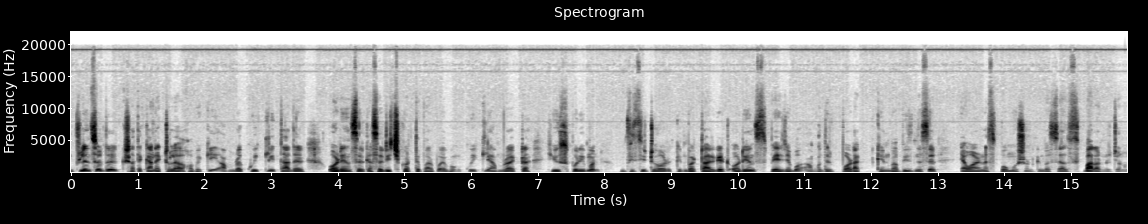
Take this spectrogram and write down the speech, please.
ইনফ্লুয়েন্সারদের সাথে কানেক্ট হলে হবে কি, আমরা কুইকলি তাদের অডিয়েন্সের কাছে রিচ করতে পারব এবং কুইকলি আমরা একটা হিউজ পরিমাণ ভিজিটর কিংবা টার্গেট অডিয়েন্স পেয়ে যাব আমাদের প্রোডাক্ট কিংবা বিজনেসের অ্যাওয়ারনেস প্রমোশন কিংবা সেলস বাড়ানোর জন্য।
